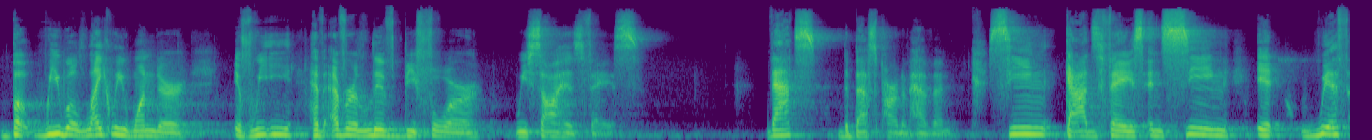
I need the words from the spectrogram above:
but we will likely wonder if we have ever lived before we saw his face. That's the best part of heaven. Seeing God's face and seeing it with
